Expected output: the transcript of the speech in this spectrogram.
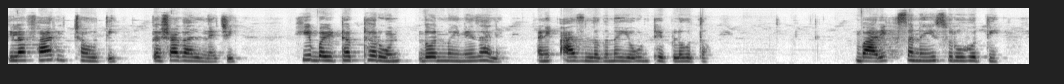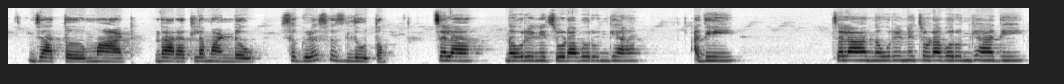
तिला फार इच्छा होती तशा घालण्याची. ही बैठक ठरून दोन महिने झाले आणि आज लग्न येऊन ठेपलं होतं. बारीक सनई सुरू होती. जातं, माठ, दारातला मांडव सगळं सजलं होतं. चला नवरीने चुडा भरून घ्या आधी, चला नवरीने चुडा भरून घ्या आधी,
